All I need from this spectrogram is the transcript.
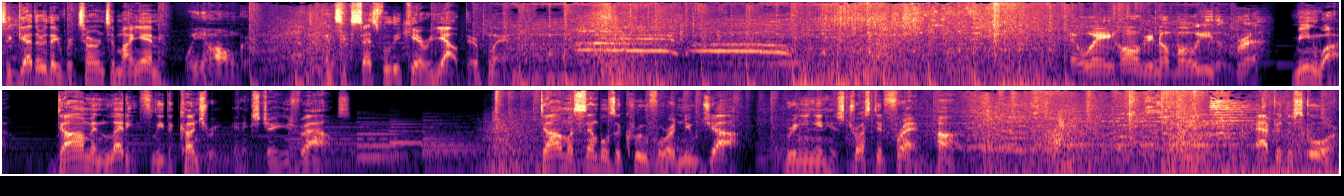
Together, they return to Miami. We hungry. And successfully carry out their plan. We ain't hungry no more either, bruh. Meanwhile, Dom and Letty flee the country and exchange vows. Dom assembles a crew for a new job, bringing in his trusted friend, Han. After the score,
